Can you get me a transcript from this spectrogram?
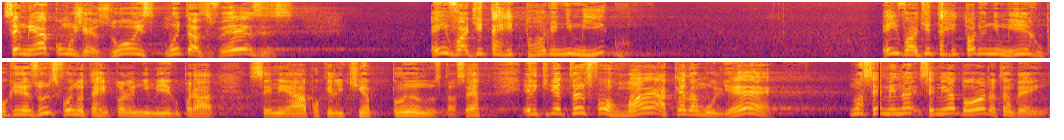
Semear como Jesus, muitas vezes, é invadir território inimigo é invadir território inimigo, porque Jesus foi no território inimigo para semear, porque ele tinha planos, tá certo? Ele queria transformar aquela mulher numa semeadora também,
